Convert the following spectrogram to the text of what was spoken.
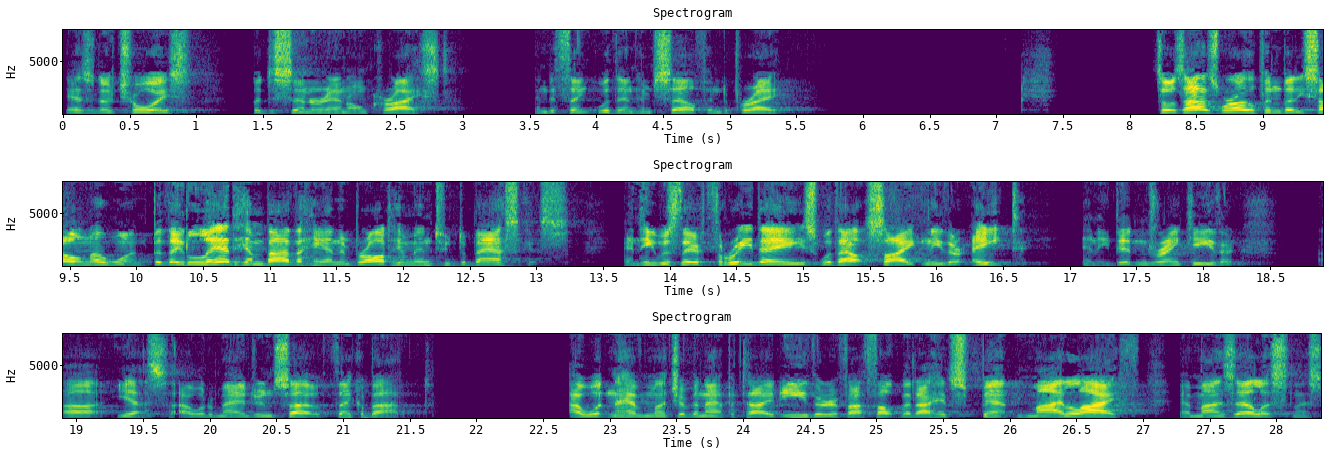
He has no choice but to center in on Christ and to think within himself and to pray. So his eyes were open, but he saw no one. But they led him by the hand and brought him into Damascus. And he was there three days without sight, neither ate and he didn't drink either. Uh, yes, I would imagine so. Think about it. I wouldn't have much of an appetite either if I thought that I had spent my life and my zealousness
